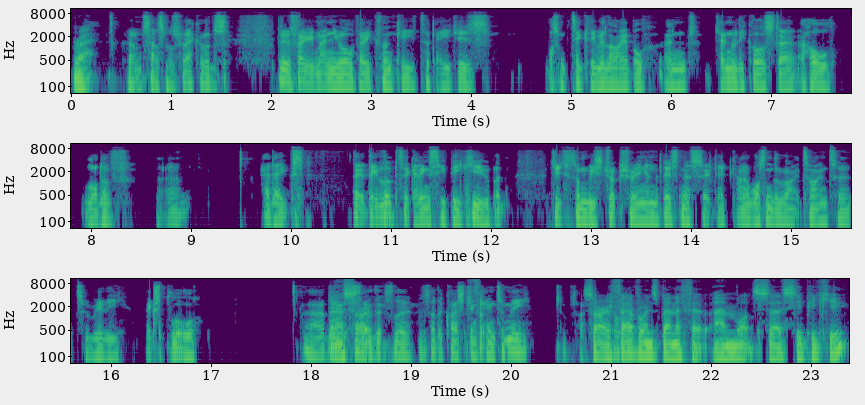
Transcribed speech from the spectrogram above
Right. um, Salesforce records, but it was very manual, very clunky, took ages, wasn't particularly reliable, and generally caused a, a whole lot of uh, headaches. They, they looked at getting CPQ, but due to some restructuring in the business, it, it kind of wasn't the right time to, to really explore uh, that. Yeah, so, that's the, so the question came to me. Sorry, for everyone's benefit, um, what's uh, CPQ?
